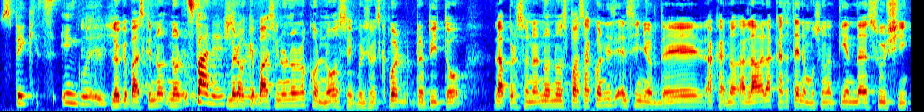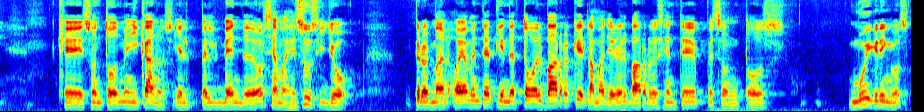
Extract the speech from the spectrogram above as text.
speaks English. Lo que pasa es que no... no Spanish, Pero lo que pasa es que uno no lo conoce. Por eso es que, repito, la persona no nos pasa con el, el señor de... Acá, al lado de la casa tenemos una tienda de sushi que son todos mexicanos y el, el vendedor se llama Jesús y yo... Pero el man obviamente atiende todo el barrio, que la mayoría del barrio es gente, pues son todos muy gringos.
